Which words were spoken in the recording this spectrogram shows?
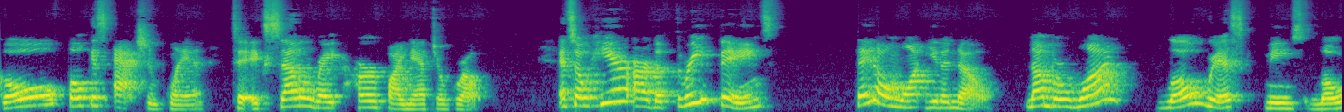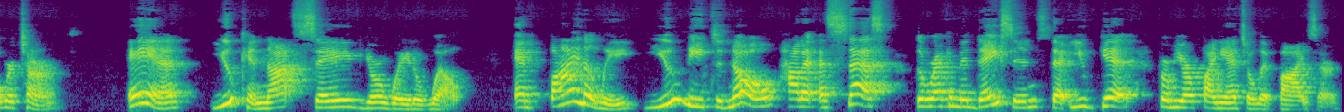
goal focused action plan to accelerate her financial growth. And so here are the three things they don't want you to know. Number one, low risk means low returns and you cannot save your way to wealth. And finally, you need to know how to assess the recommendations that you get from your financial advisor.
